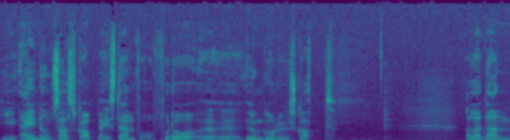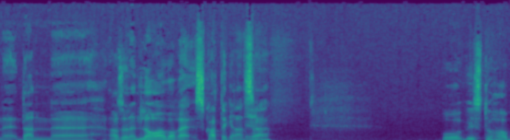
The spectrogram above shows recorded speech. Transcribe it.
i eiendomsselskapet istedenfor. For da uh, unngår du skatt. Eller den, den uh, Altså den lavere skattegrense. Ja. Og hvis du har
